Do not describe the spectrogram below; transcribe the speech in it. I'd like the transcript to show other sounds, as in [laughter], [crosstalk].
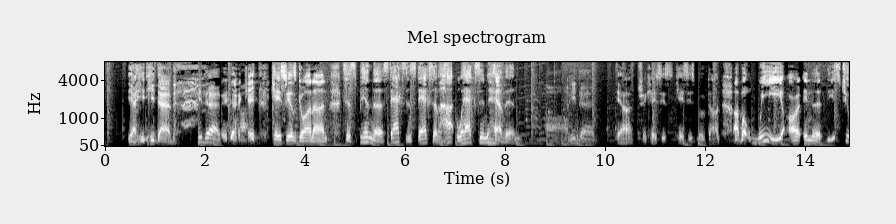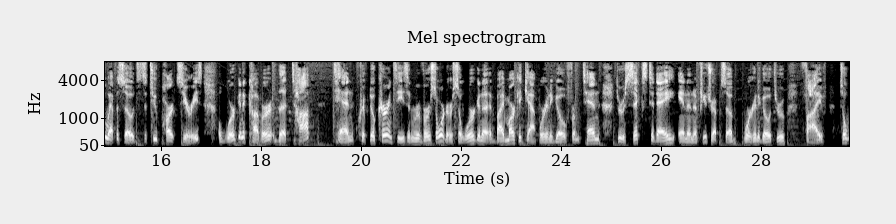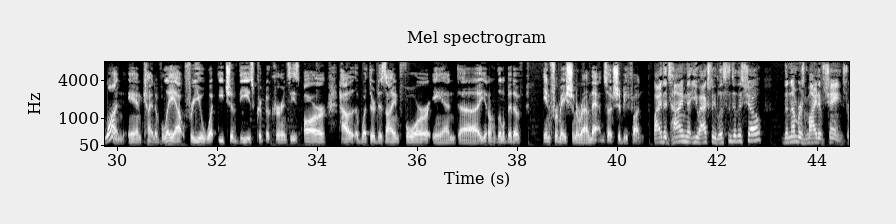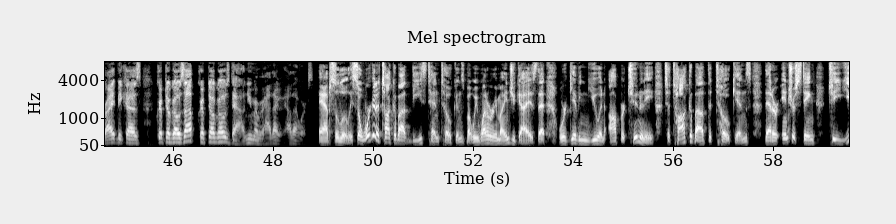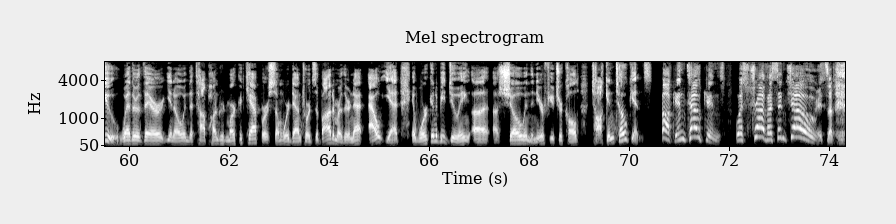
Yeah, he he did. He did. [laughs] Yeah, Casey has gone on to spin the stacks and stacks of hot wax in heaven. oh, he did. Yeah, Casey's Casey's moved on. Uh, but we are in the, these two episodes. It's a two part series. We're going to cover the top. 10 cryptocurrencies in reverse order. So we're going to, by market cap, we're going to go from 10 through 6 today. And in a future episode, we're going to go through 5 to 1 and kind of lay out for you what each of these cryptocurrencies are, how, what they're designed for, and, uh, you know, a little bit of information around that. So it should be fun. By the time that you actually listen to this show, the numbers might have changed, right? Because crypto goes up, crypto goes down. You remember how that how that works. Absolutely. So we're going to talk about these 10 tokens, but we want to remind you guys that we're giving you an opportunity to talk about the tokens that are interesting to you, whether they're, you know, in the top 100 market cap or somewhere down towards the bottom or they're not out yet. And we're going to be doing a, a show in the near future called Talking Tokens. Talking tokens was Travis and Joe.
